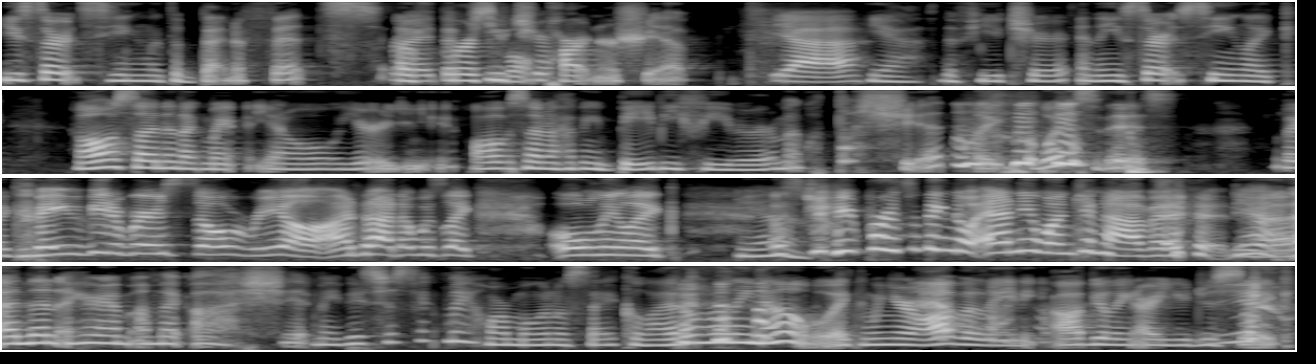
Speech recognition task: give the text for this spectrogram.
you start seeing like the benefits Right, of the first of all partnership. yeah. Yeah, the future, and then you start seeing like all of a sudden, like my, you know, you're you- all of a sudden I'm having baby fever. I'm like, what the shit? Like, what is this? Like, Baby fever is so real. I thought it was like only like yeah. a straight person thing. No, anyone can have it. Yeah. Yeah. and then here I'm, I'm like, oh shit, maybe it's just like my hormonal cycle. I don't really know. like when you're ovulating, ovulating, are you just Yeah. like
